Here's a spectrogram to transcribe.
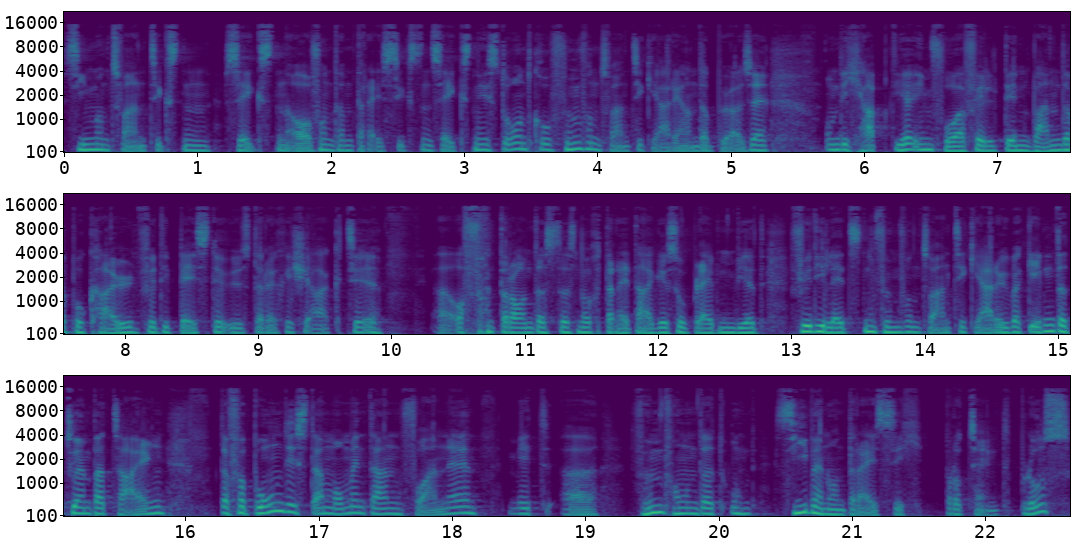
27.06. auf und am 30.06. ist Do Co. 25 Jahre an der Börse. Und ich habe dir im Vorfeld den Wanderpokal für die beste österreichische Aktie auf Vertrauen, dass das noch drei Tage so bleiben wird, für die letzten 25 Jahre übergeben. Dazu ein paar Zahlen. Der Verbund ist da momentan vorne mit äh, 537 Prozent plus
